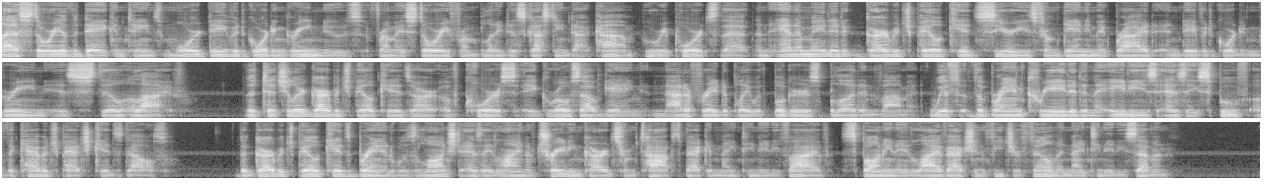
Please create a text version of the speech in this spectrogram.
Last story of the day contains more David Gordon Green news from a story from BloodyDisgusting.com, who reports that an animated Garbage Pail Kids series from Danny McBride and David Gordon Green is still alive. The titular Garbage Pail Kids are, of course, a gross out gang not afraid to play with boogers, blood, and vomit, with the brand created in the 80s as a spoof of the Cabbage Patch Kids dolls. The Garbage Pail Kids brand was launched as a line of trading cards from Topps back in 1985, spawning a live action feature film in 1987.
